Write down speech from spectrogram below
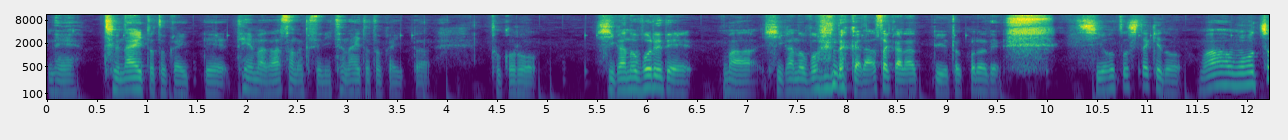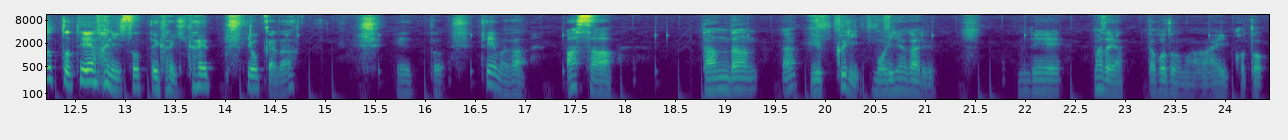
ね、トゥナイトとか言って、テーマが朝のくせにトゥナイトとか言ったところ、日が昇るで、まあ、日が昇るんだから朝かなっていうところで、しようとしたけど、まあ、もうちょっとテーマに沿って書き換えようかな。えっと、テーマが、朝、だんだん、あ？ゆっくり盛り上がる？で、まだやったことのないこと。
